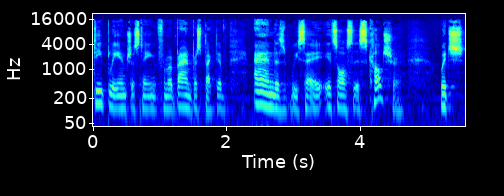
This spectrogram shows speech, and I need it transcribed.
deeply interesting from a brand perspective. And as we say, it's also this culture, which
